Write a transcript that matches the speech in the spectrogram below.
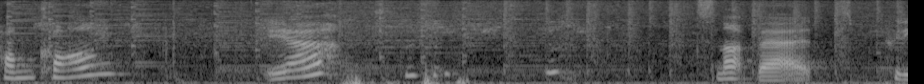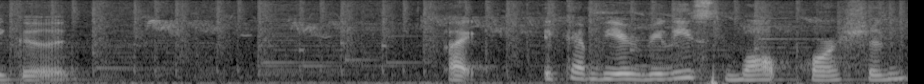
Hong Kong. Yeah. It's not bad. It's pretty good. Like, it can be a really small portion,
